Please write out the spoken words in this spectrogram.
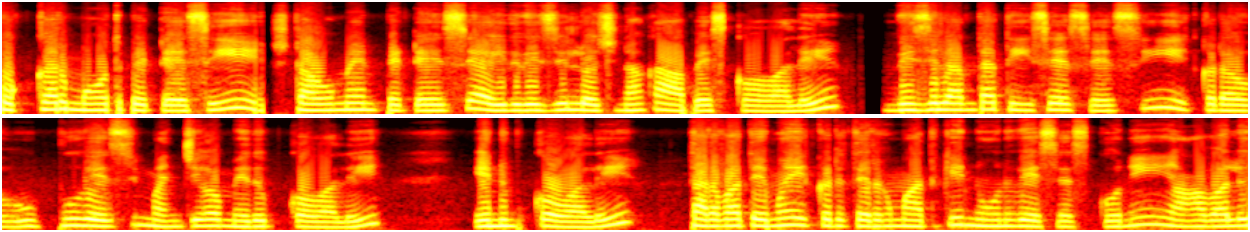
కుక్కర్ మూత పెట్టేసి స్టవ్ మీద పెట్టేసి ఐదు విజిల్లు వచ్చినాక ఆపేసుకోవాలి. విజిల్ అంతా తీసేసేసి ఇక్కడ ఉప్పు వేసి మంచిగా మెదుపుకోవాలి ఎనుపుకోవాలి. తర్వాత ఏమో ఇక్కడ తిరగమాతకి నూనె వేసేసుకొని ఆవాలు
